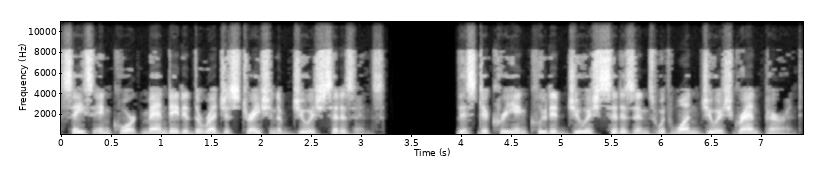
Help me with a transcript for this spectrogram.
Seyss-Inquart mandated the registration of Jewish citizens. This decree included Jewish citizens with one Jewish grandparent.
